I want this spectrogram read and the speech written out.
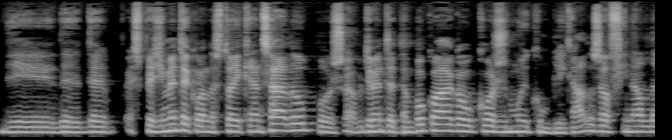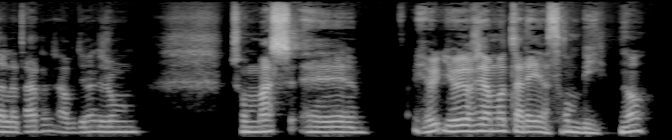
De, especialmente cuando estoy cansado, pues obviamente tampoco hago cosas muy complicadas al final de la tarde, obviamente son, son más, eh, yo, yo, los llamo tarea zombie, ¿no?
